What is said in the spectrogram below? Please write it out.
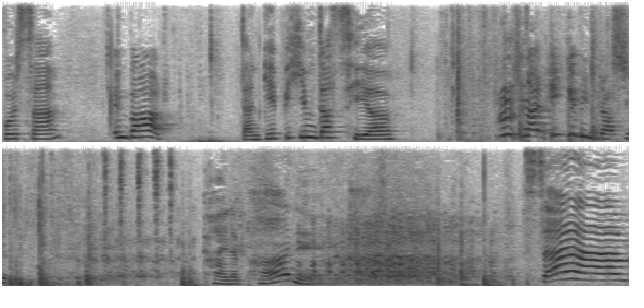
Wo ist Sam? Im Bad. Dann gebe ich ihm das hier. Nein, ich gebe ihm das hier. Keine Panik. Sam!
